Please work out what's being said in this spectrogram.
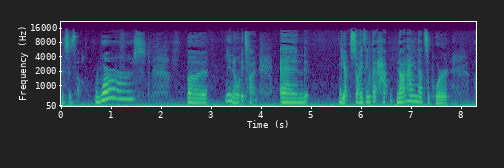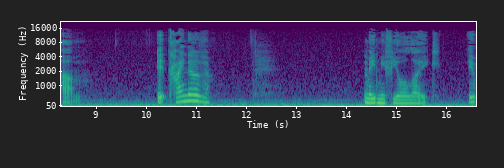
this is worst." But you know, it's fine. And yeah, so I think that ha- not having that support, um, it kind of made me feel like it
